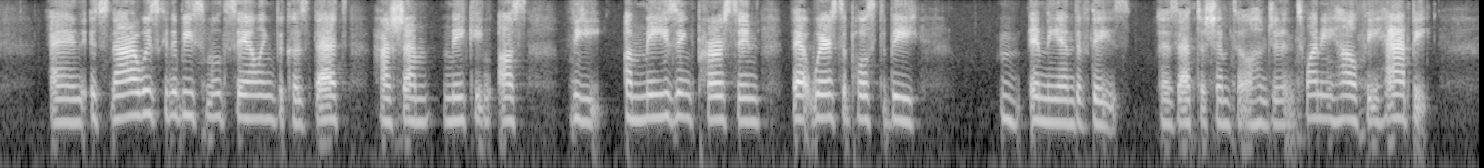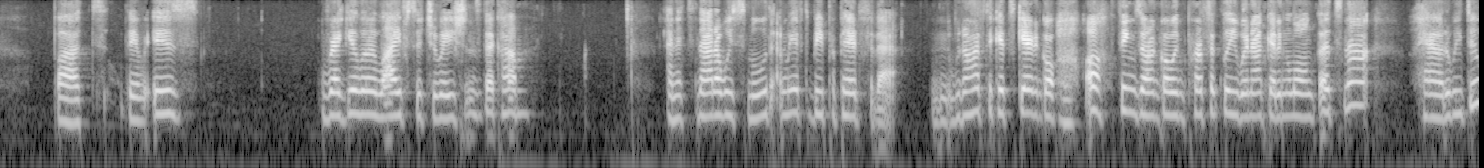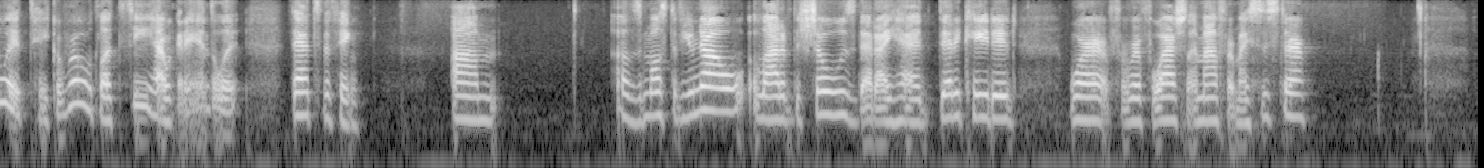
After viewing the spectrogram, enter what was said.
And it's not always going to be smooth sailing because that's Hashem making us the amazing person that we're supposed to be in the end of days. As at Hashem till 120, healthy, happy. But there is regular life situations that come, and it's not always smooth, and we have to be prepared for that. We don't have to get scared and go, oh, things aren't going perfectly. We're not getting along. That's not how do we do it? Take a road. Let's see how we're going to handle it. That's the thing. Um, as most of you know, a lot of the shows that I had dedicated were for Refuah Shlema for my sister,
